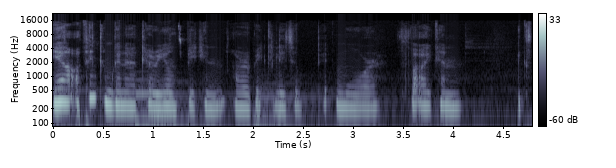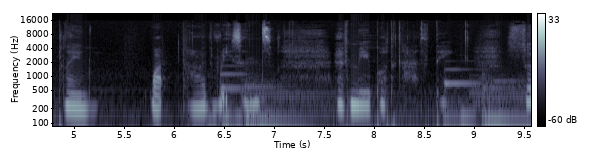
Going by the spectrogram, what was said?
yeah I think I'm gonna carry on speaking Arabic a little bit more so that I can explain what are the reasons of me podcasting. So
